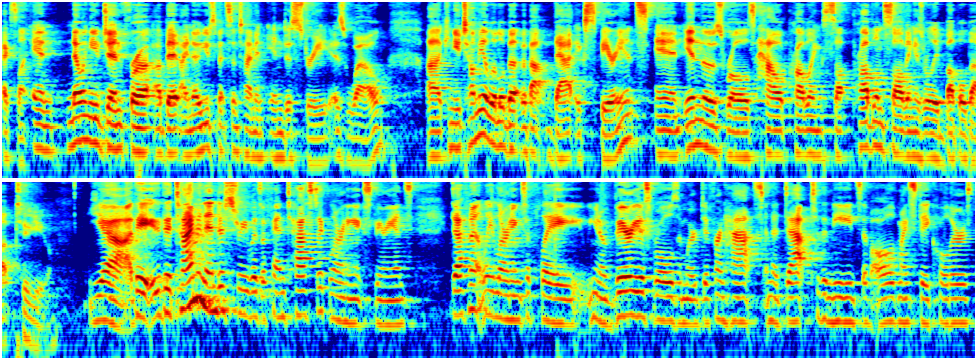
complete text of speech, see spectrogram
excellent and knowing you jenn for a, a bit i know you've spent some time in industry as well uh, can you tell me a little bit about that experience and in those roles, how problem, problem solving has really bubbled up to you? Yeah, the, the time in industry was a fantastic learning experience. Definitely learning to play, you know, various roles and wear different hats and adapt to the needs of all of my stakeholders.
